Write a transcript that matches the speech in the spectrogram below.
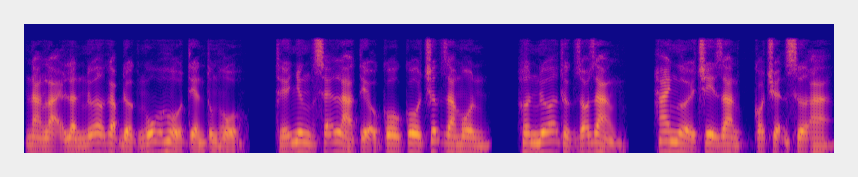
nàng lại lần nữa gặp được ngũ hổ tiền tung hổ, thế nhưng sẽ là tiểu cô cô trước gia môn, hơn nữa thực rõ ràng, hai người chi gian có chuyện xưa a. À.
